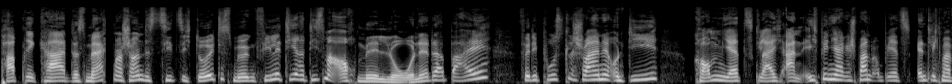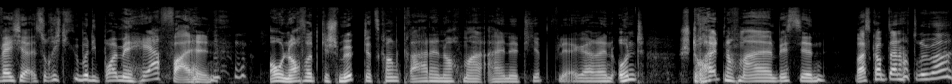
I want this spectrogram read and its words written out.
Paprika, das merkt man schon, das zieht sich durch, das mögen viele Tiere. Diesmal auch Melone dabei für die Pustelschweine und die kommen jetzt gleich an. Ich bin ja gespannt, ob jetzt endlich mal welche so richtig über die Bäume herfallen. Oh, noch wird geschmückt. Jetzt kommt gerade noch mal eine Tierpflegerin und streut noch mal ein bisschen. Was kommt da noch drüber?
